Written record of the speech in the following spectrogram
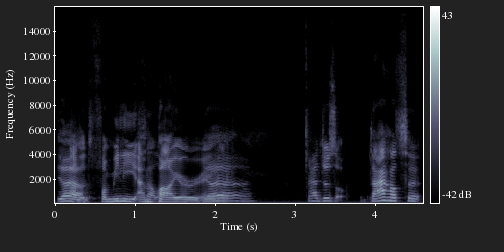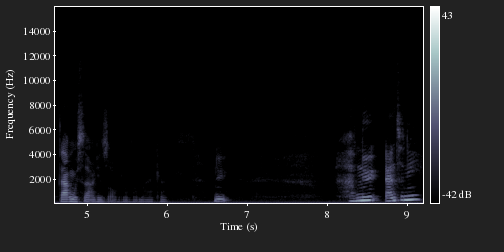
Ja, ja. aan het familie-empire. Eigenlijk. Ja, dus daar, had ze, daar moest ze daar geen zorgen over maken. Nu, nu Anthony,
